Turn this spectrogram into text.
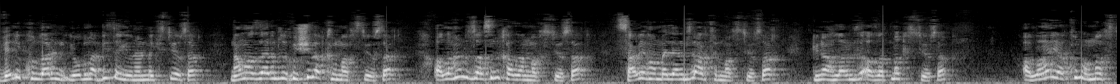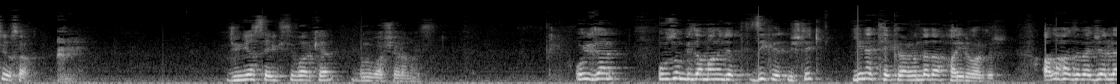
veli kulların yoluna biz de yönelmek istiyorsak, namazlarımızı huşuyla kılmak istiyorsak, Allah'ın rızasını kazanmak istiyorsak, salih amellerimizi artırmak istiyorsak, günahlarımızı azaltmak istiyorsak, Allah'a yakın olmak istiyorsak dünya sevgisi varken bunu başaramayız. O yüzden uzun bir zaman önce zikretmiştik. Yine tekrarında da hayır vardır. Allah Azze ve Celle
